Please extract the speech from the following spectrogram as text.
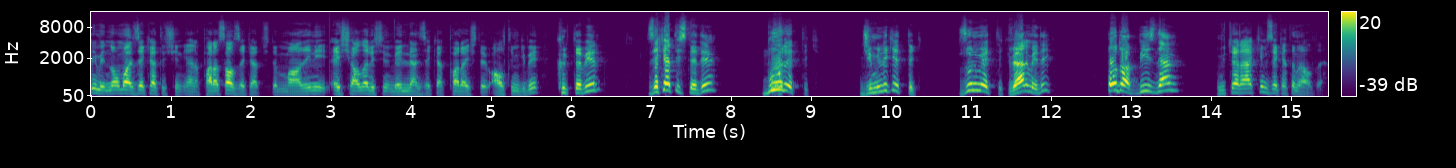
değil mi? Normal zekat için yani parasal zekat işte madeni eşyalar için verilen zekat para işte altın gibi 40'ta bir zekat istedi. Buğul ettik. Cimrilik ettik. Zulmettik. Vermedik. O da bizden müterakim zekatını aldı.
